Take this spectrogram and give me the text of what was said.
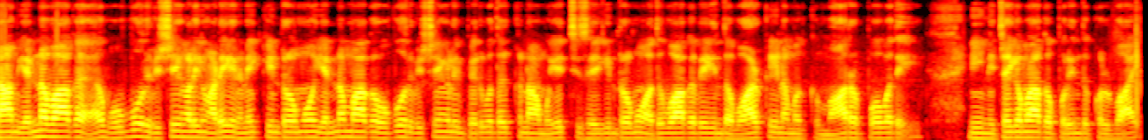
நாம் என்னவாக ஒவ்வொரு விஷயங்களையும் அடைய நினைக்கின்றோமோ என்னமாக ஒவ்வொரு விஷயங்களையும் பெறுவதற்கு நாம் முயற்சி செய்கின்றோமோ அதுவாகவே இந்த வாழ்க்கை நமக்கு மாறப்போவதை நீ நிச்சயமாக புரிந்து கொள்வாய்.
